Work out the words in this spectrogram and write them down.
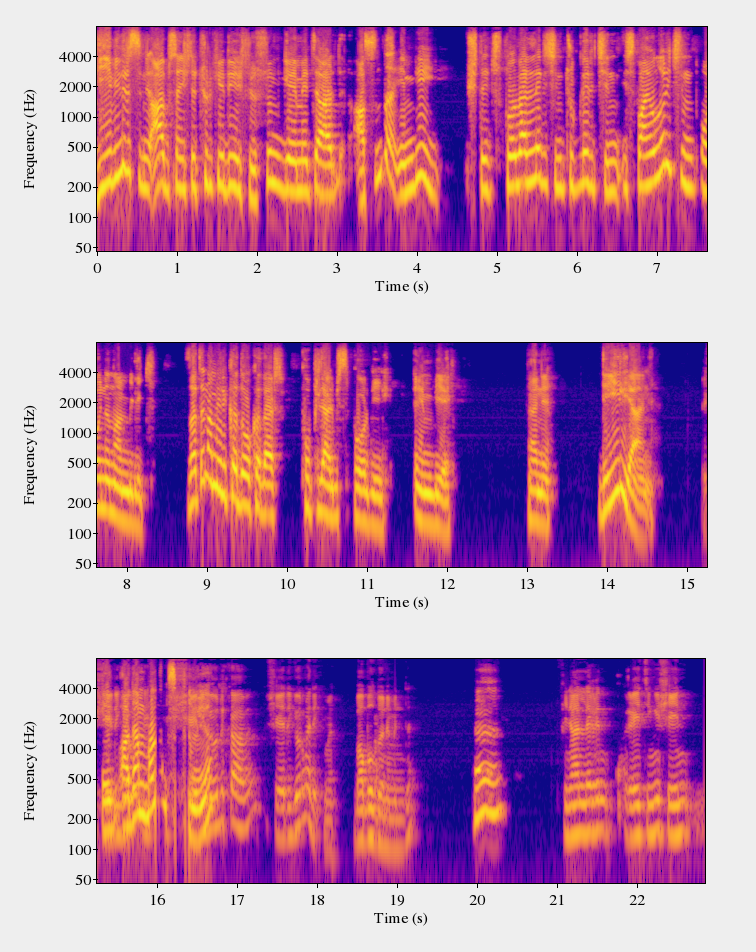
diyebilirsin abi sen işte Türkiye'de yaşıyorsun GMT aslında NBA işte Slovenler için, Türkler için, İspanyollar için oynanan bir lig. Zaten Amerika'da o kadar popüler bir spor değil NBA. Yani değil yani. E, e, adam bana sıkmıyor. gördük abi. Şeyde görmedik mi? Bubble döneminde. He. Finallerin reytingi şeyin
